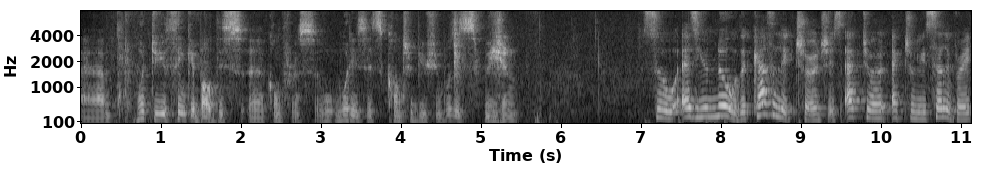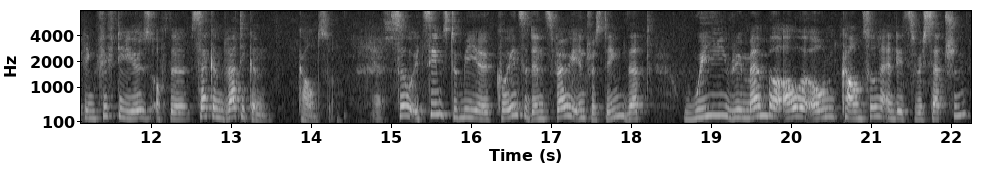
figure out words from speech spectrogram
Um, what do you think about this uh, conference? What is its contribution? What is its vision? So, as you know, the Catholic Church is actu actually celebrating 50 years of the Second Vatican Council. Yes. So, it seems to me a coincidence very interesting that we remember our own council and its reception,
